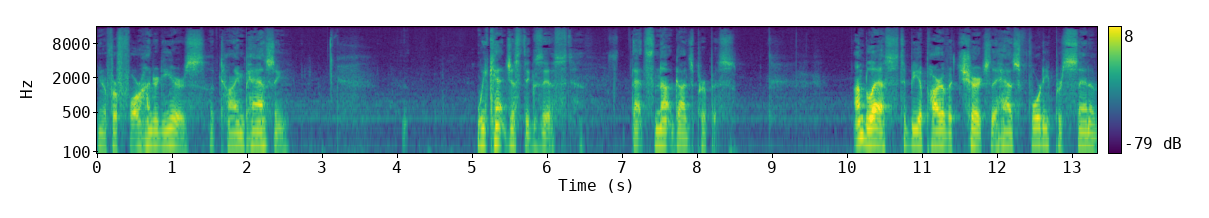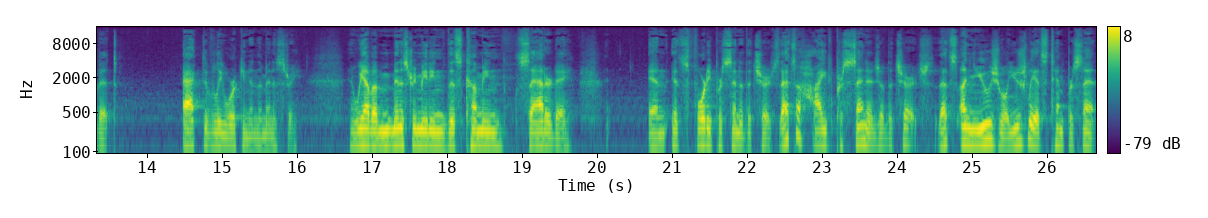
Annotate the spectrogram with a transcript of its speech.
you know, for 400 years of time passing. We can't just exist. That's not God's purpose. I'm blessed to be a part of a church that has 40% of it actively working in the ministry. And we have a ministry meeting this coming Saturday, and it's 40% of the church. That's a high percentage of the church. That's unusual. Usually it's 10%.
